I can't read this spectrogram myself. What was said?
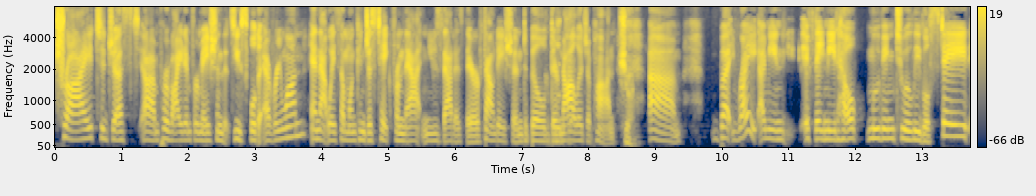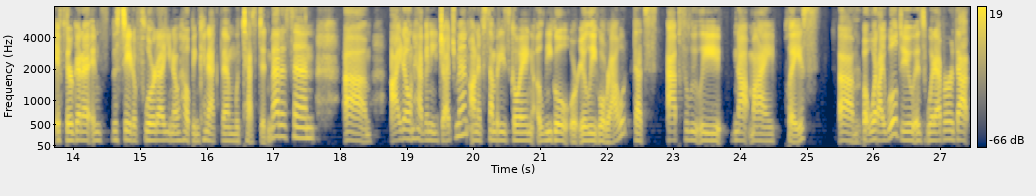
try to just um, provide information that's useful to everyone. And that way, someone can just take from that and use that as their foundation to build their knowledge upon. Sure. Um, but right, I mean, if they need help moving to a legal state, if they're gonna in the state of Florida, you know, helping connect them with tested medicine. Um, I don't have any judgment on if somebody's going a legal or illegal route. That's absolutely not my place. Um, Right. But what I will do is whatever that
